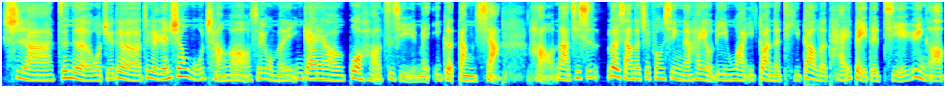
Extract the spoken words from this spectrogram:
是啊，真的，我觉得这个人生无常啊，所以我们应该要过好自己每一个当下。好，那其实乐祥的这封信呢，还有另外一段呢，提到了台北的捷运啊。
